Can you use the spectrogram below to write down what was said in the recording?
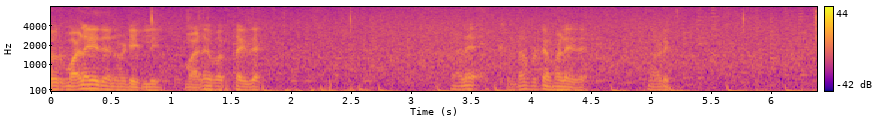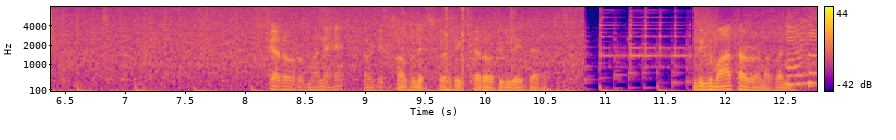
ಇವ್ರ ಮಳೆ ಇದೆ ನೋಡಿ ಇಲ್ಲಿ. ಮಳೆ ಬರ್ತಾ ಇದೆ. ಮಳೆ, ಕಂಡಪಟ್ಟೆ ಮಳೆ ಇದೆ. ನೋಡಿ. ಹರಿಕರ್ ಅವ್ರ ಮನೆ ನೋಡಿ. ಮಹಾಬಲೇಶ್ವರ ಹರಿಕರ್ ಅವರು ಇಲ್ಲೇ ಇದ್ದಾರೆ. ಇದಕ್ಕೆ ಮಾತಾಡೋಣ ಬನ್ನಿ.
